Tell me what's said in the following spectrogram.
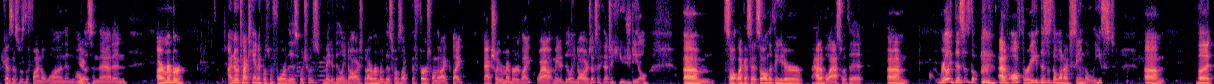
because this was the final one and all Yeah. this and that. And I remember, I know Titanic was before this, which was made a billion dollars, but I remember this was like the first one that I like actually remember. Like, wow, it made a billion dollars. That's a that's a huge deal. Um, saw like I said, saw in the theater, had a blast with it. Um, really, this is the out of all three, this is the one I've seen the least. Um, but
